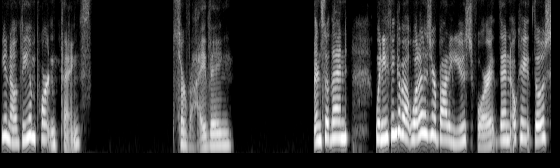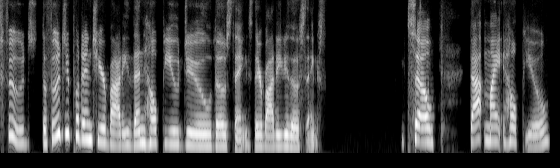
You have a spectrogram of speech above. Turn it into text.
you know, the important things. Surviving. And so then when you think about what is your body used for, then okay, those foods, the foods you put into your body then help you do those things, your body do those things. So that might help you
